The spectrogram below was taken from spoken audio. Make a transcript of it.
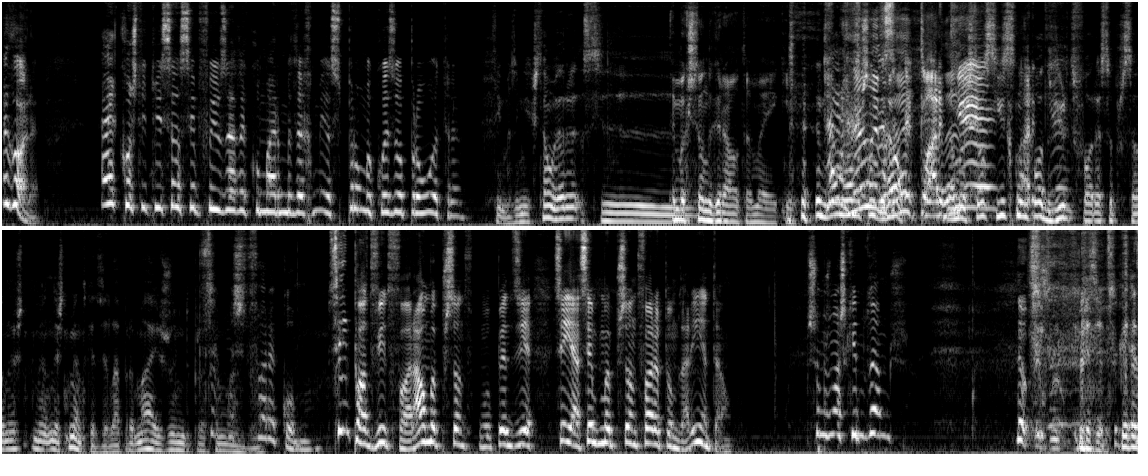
Agora, a Constituição sempre foi usada como arma de arremesso, para uma coisa ou para outra. Sim, mas a minha questão era se. É uma questão de grau também aqui. Não, não, é uma questão de mas grau. é claro Não, que mas é, só se isso claro não pode que é. vir de fora, essa pressão neste, neste momento, quer dizer, lá para maio, junho do próximo Mas ano. de fora como? Sim, pode vir de fora. Há uma pressão, de, como o Pedro dizia, sim, há sempre uma pressão de fora para mudar. E então? Somos nós que mudamos. Não, quer dizer, Adão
